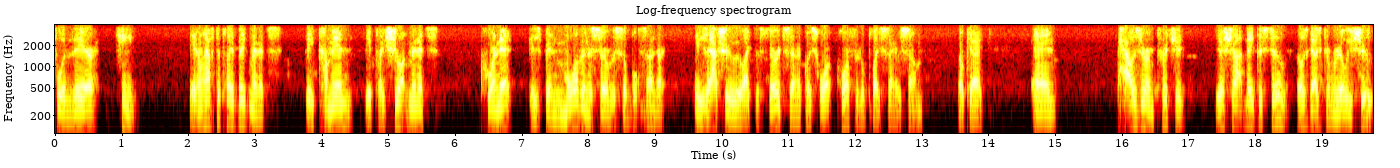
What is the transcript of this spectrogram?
for their team. They don't have to play big minutes. They come in, they play short minutes. Kornet has been more than a serviceable center. He's actually like the third center because Hor- Horford will play center some. Okay, and Hauser and Pritchard, they're shot makers too. Those guys can really shoot.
